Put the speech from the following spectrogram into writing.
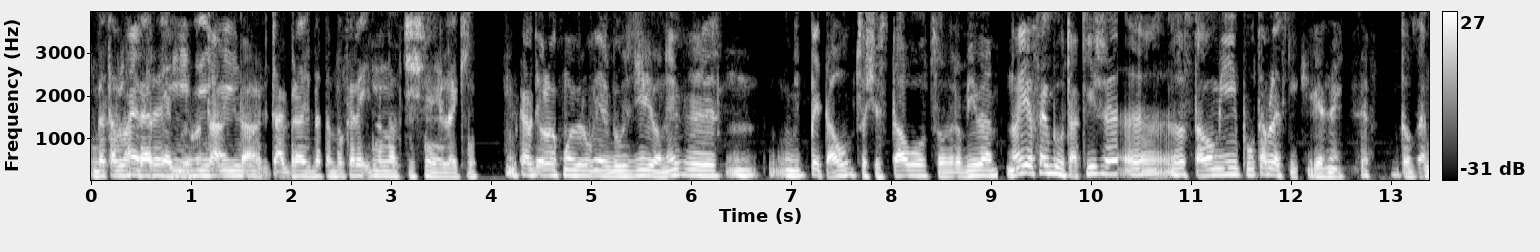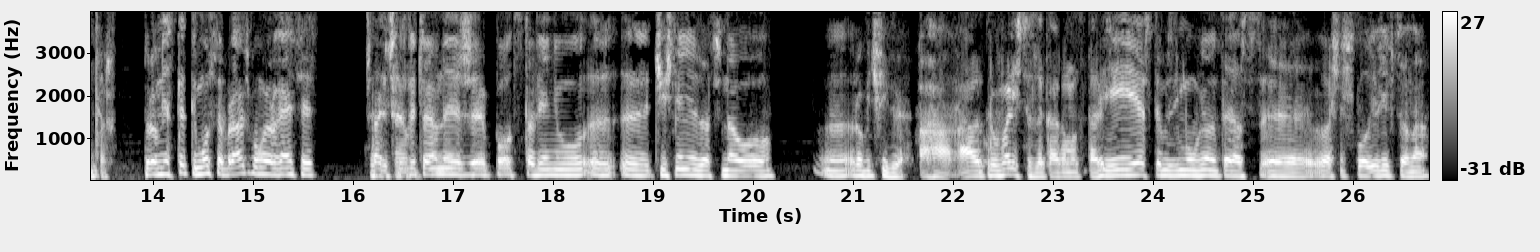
Beta-blokery tak i, było, i, tak, i tak. tak, brałeś beta-blokery i na nadciśnienie leki. Kardiolog mój również był zdziwiony, pytał, co się stało, co zrobiłem. No i efekt był taki, że y, zostało mi pół tabletki jednej do zęba, którą niestety muszę brać, bo mój organizm jest tak Przyzwyczajony. że po odstawieniu y, y, ciśnienie zaczynało y, robić figę. Aha, ale próbowaliście z lekarzem odstawić? I jestem z nim umówiony teraz y, właśnie w połowie lipca na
